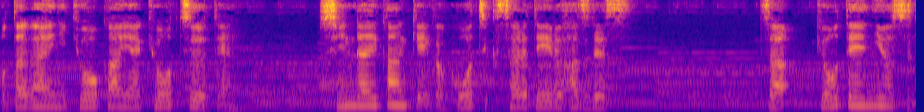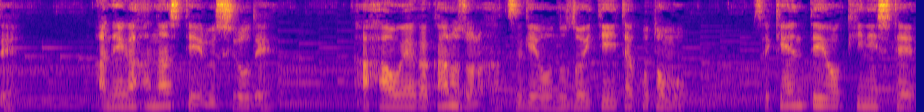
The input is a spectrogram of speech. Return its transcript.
お互いに共感や共通点、信頼関係が構築されているはずです。ザ・仰天ニュースで姉が話している後ろで母親が彼女の発言を除いていたことも世間体を気にして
